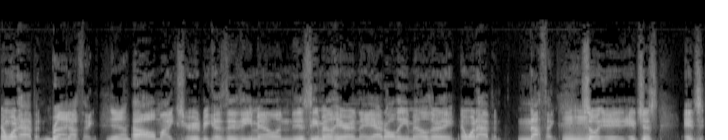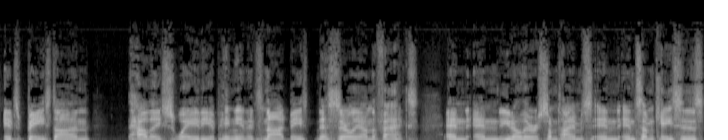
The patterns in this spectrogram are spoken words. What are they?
and what happened? Right. Nothing. Yeah. Oh, Mike screwed because his email and his email here, and they had all the emails and everything, and what happened? Nothing. Mhm. So it, it's just it's it's based on how they sway the opinion. It's not based necessarily on the facts. And and you know there are sometimes in in some cases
